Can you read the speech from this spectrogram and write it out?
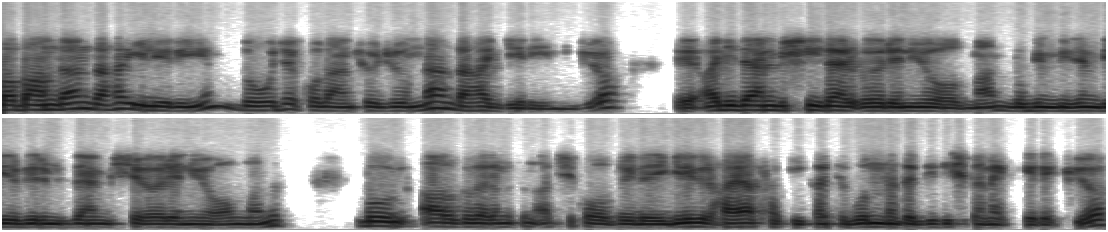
babamdan daha ileriyim, doğacak olan çocuğumdan daha geriyim diyor. E, Ali'den bir şeyler öğreniyor olman, bugün bizim birbirimizden bir şey öğreniyor olmamız, bu algılarımızın açık olduğu ile ilgili bir hayat hakikati. Bununla da didişmemek gerekiyor.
